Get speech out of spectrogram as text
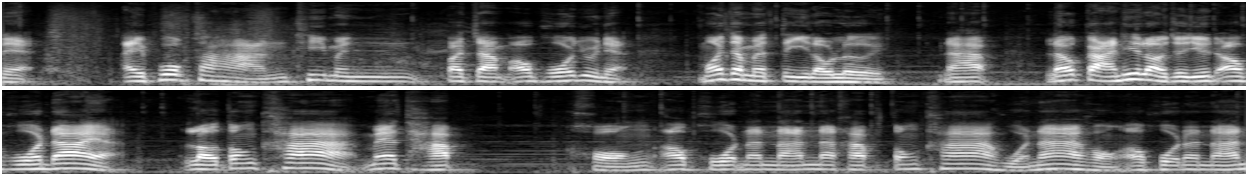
เนี่ยไอ้พวกทหารที่มันประจำเอาโพสอยู่เนี่ย มันก็จะมาตีเราเลยนะครับ แล้วการที่เราจะยึดเอาโพสได้อะเราต้องฆ่าแม่ทัพของเอาโพสนั้นๆนะครับ ต้องฆ่าหัวหน้าของเอาโพสนั้น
